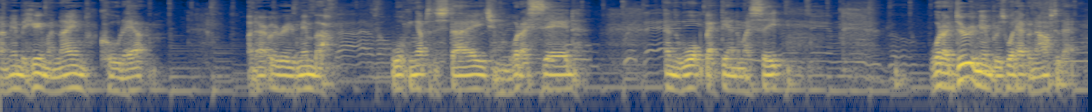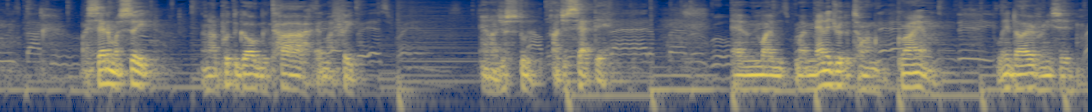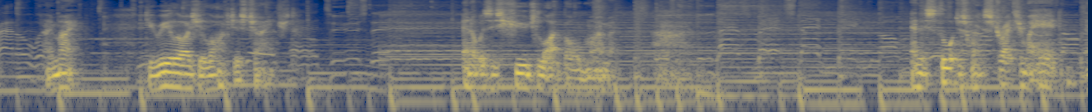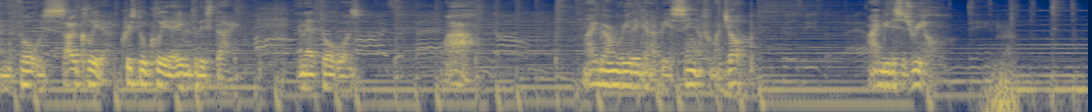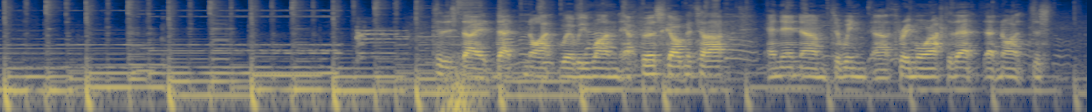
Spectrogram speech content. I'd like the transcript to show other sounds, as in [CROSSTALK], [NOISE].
I remember hearing my name called out. I don't really remember walking up to the stage and what I said and the walk back down to my seat. What I do remember is what happened after that. I sat in my seat and I put the golden guitar at my feet. And I just stood, I just sat there. And my, my manager at the time, Graham, leaned over and he said, Hey mate, do you realise your life just changed? And it was this huge light bulb moment. And this thought just went straight through my head. And the thought was so clear, crystal clear, even to this day. And that thought was, wow, maybe I'm really going to be a singer for my job. Maybe this is real. To this day, that night where we won our first gold guitar, and then um, to win uh, three more after that, that night just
